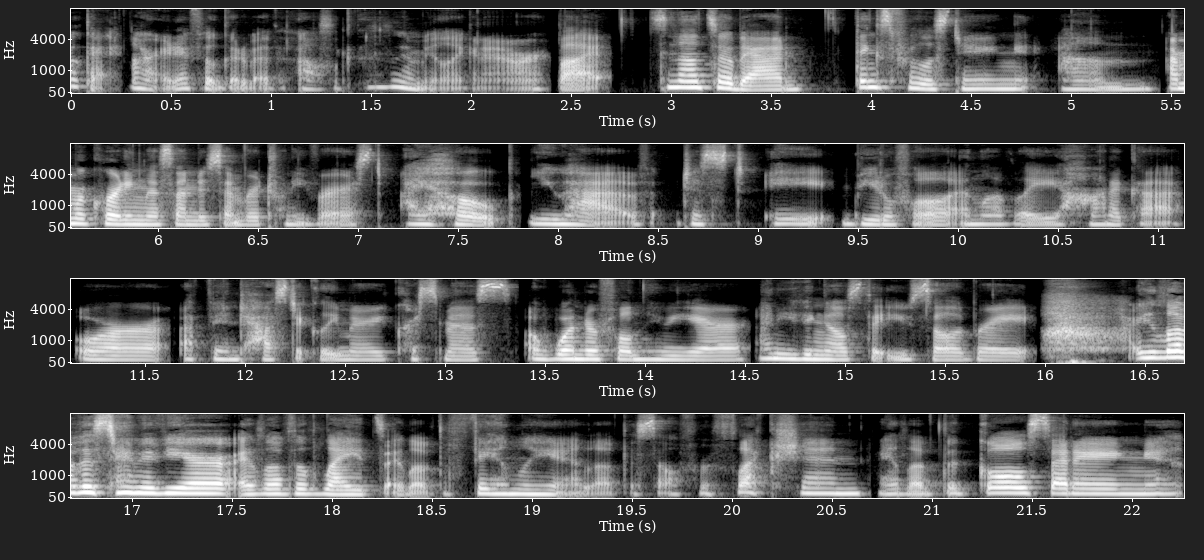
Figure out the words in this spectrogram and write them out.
Okay. All right, I feel good about that. I was like, this is gonna be like an hour, but it's not so bad. Thanks for listening. Um, I'm recording this on December 21st. I hope you have just a beautiful and lovely Hanukkah or a fantastically Merry Christmas, a wonderful New Year, anything else that you celebrate. I love this time of year. I love the lights. I love the family. I love the self reflection. I love the goal setting.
